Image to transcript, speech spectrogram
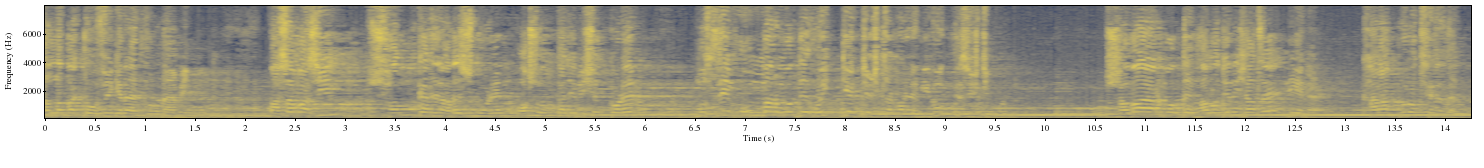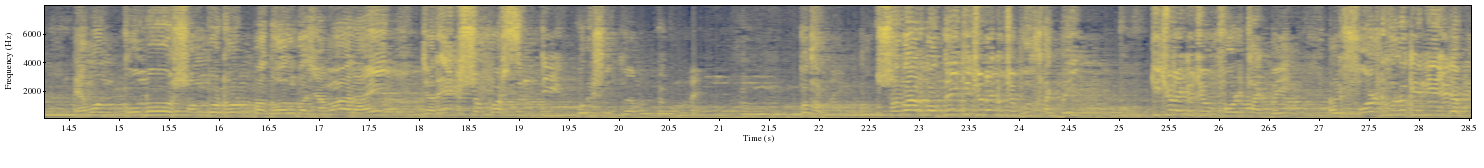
আল্লাহ পাক তৌফিক এনায়ত করুন, আমিন। পাশাপাশি সৎ কাজের আদেশ করেন, অসৎ কাজে নিষেধ করেন, মুসলিম উম্মার মধ্যে ঐক্যের চেষ্টা করলে বিভক্তি সৃষ্টি করবেন সবার মধ্যে ভালো জিনিস আছে, নিয়ে নেন। খারাপগুলো ছেড়ে দেন। এমন কোন সংগঠন বা দল বা জামা নাই, যার একশো পার্সেন্টই পরিশুদ্ধ, এমনটা কোনো নেই। কোথাও নেই। থাকবেই, কিছু না কিছু ফল্ট থাকবেই। ওই যদি আপনি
